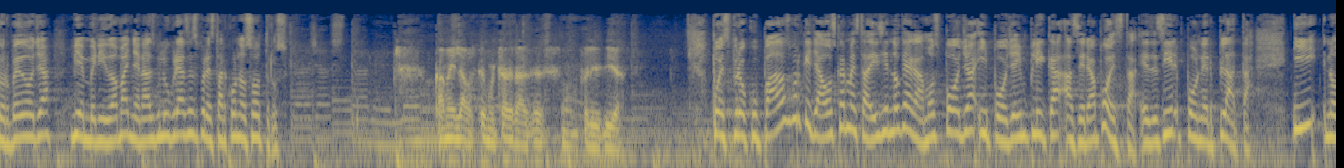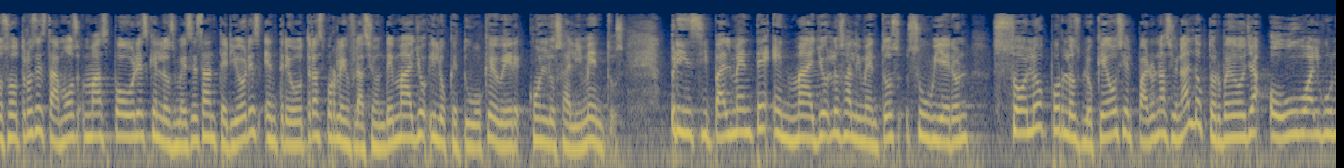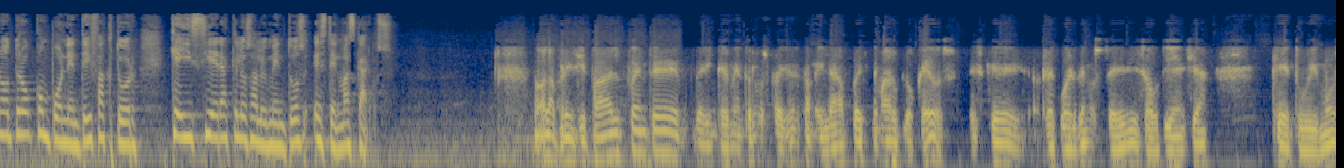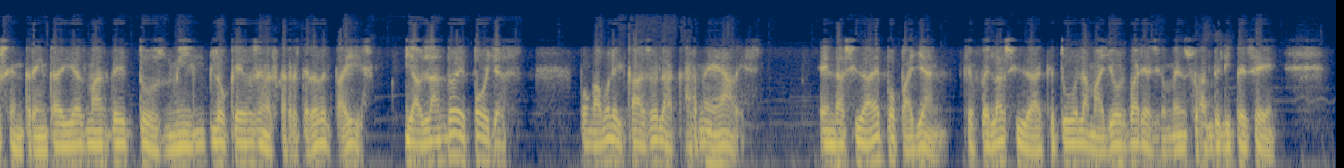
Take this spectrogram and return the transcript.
Doctor Bedoya, bienvenido a Mañanas Blue, gracias por estar con nosotros. Camila, usted muchas gracias, un feliz día. Pues preocupados porque ya Oscar me está diciendo que hagamos polla y polla implica hacer apuesta, es decir, poner plata. Y nosotros estamos más pobres que en los meses anteriores, entre otras por la inflación de mayo y lo que tuvo que ver con los alimentos. Principalmente en mayo los alimentos subieron solo por los bloqueos y el paro nacional, doctor Bedoya, o hubo algún otro componente y factor que hiciera que los alimentos estén más caros. No, la principal fuente del incremento de los precios, Camila, fue el tema de los bloqueos. Es que recuerden ustedes y su audiencia que tuvimos en 30 días más de 2.000 bloqueos en las carreteras del país. Y hablando de pollas, pongámosle el caso de la carne de aves. En la ciudad de Popayán, que fue la ciudad que tuvo la mayor variación mensual del IPC,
